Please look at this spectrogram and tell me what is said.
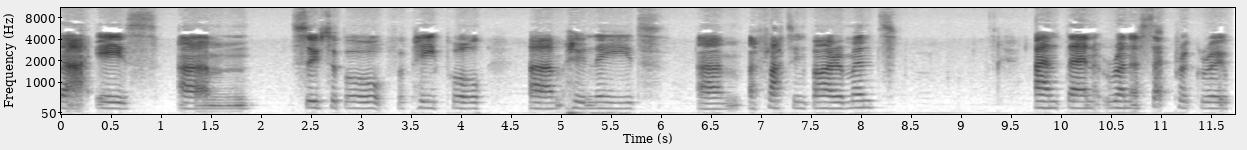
that is um, suitable for people um, who need um, a flat environment and then run a separate group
